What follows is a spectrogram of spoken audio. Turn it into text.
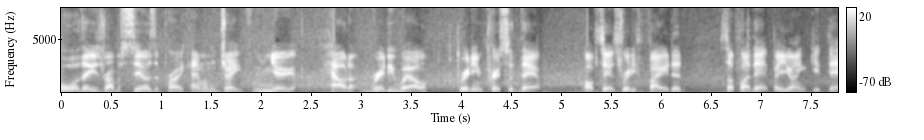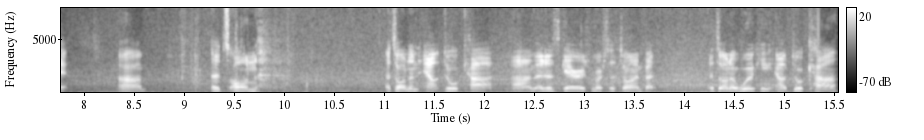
All these rubber seals that probably came on the Jeep from new held up really well. Really impressed with that. Obviously it's really faded, stuff like that, but you won't get that. Um, it's on it's on an outdoor car. Um, it is garage most of the time, but it's on a working outdoor car.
